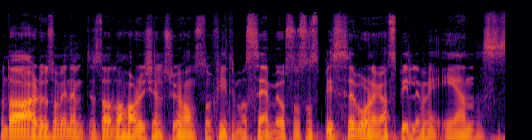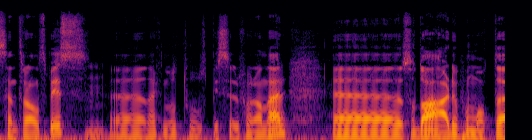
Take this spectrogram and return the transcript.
Men da er det jo som vi nevnte stad, da har du Kjelsrud Johansen og Fiti Masemi også som spisser. Vålerenga spiller med én sentralspiss. Mm. Uh, det er ikke noe to spisser foran der. Uh, så da er det jo på en måte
